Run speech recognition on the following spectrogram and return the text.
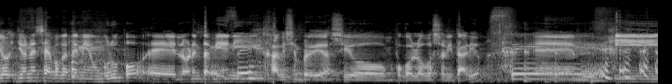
yo, yo en esa época tenía un grupo, eh, Loren también, Sí. y Javi siempre había sido un poco lobo solitario. Sí. Eh, y,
